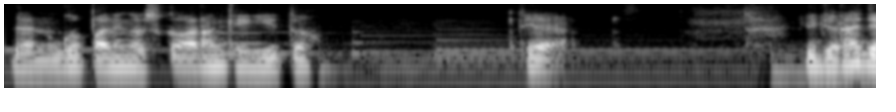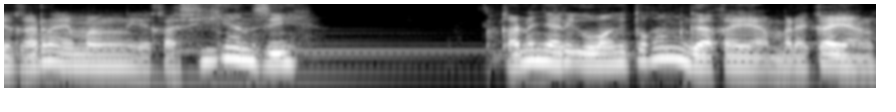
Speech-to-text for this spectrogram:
Dan gue paling gak suka orang kayak gitu. Ya jujur aja karena emang ya kasihan sih. Karena nyari uang itu kan nggak kayak mereka yang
